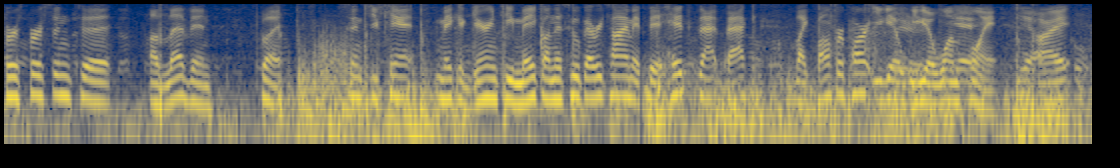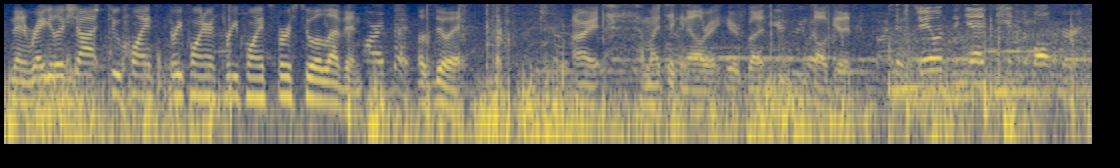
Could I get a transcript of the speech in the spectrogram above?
First person to 11, but since you can't make a guarantee make on this hoop every time, if it hits that back like bumper part, you get you get one Yeah. point. Yeah, all right. cool. And then regular shot, two points. Three pointer, three points. First to 11. All right, bet. Let's do it. All right, I might take an L right here, but it's all good. Since Jaylen's the guest, he gets the ball first.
